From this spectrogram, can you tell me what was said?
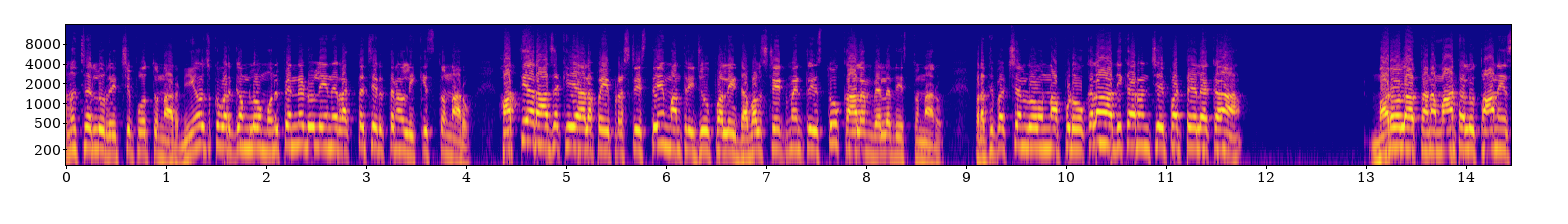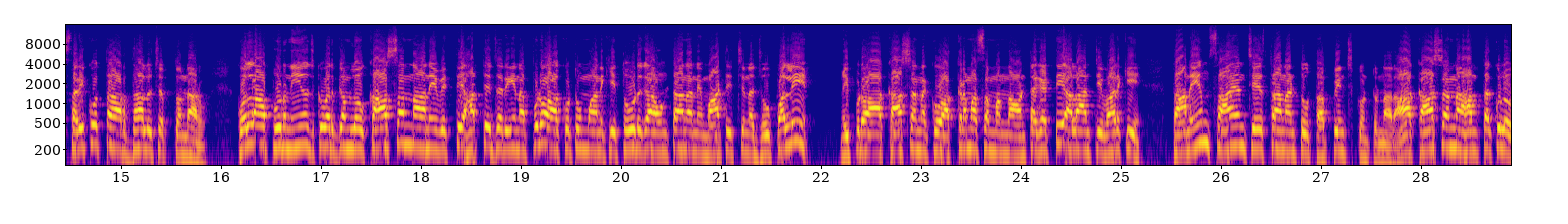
అనుచరులు రెచ్చిపోతున్నారు. నియోజకవర్గంలో మునిపెన్నడూ లేని రక్త చరిత్రను లిఖిస్తున్నారు. హత్య రాజకీయాలపై ప్రశ్నిస్తే మంత్రి జూపల్లి డబల్ స్టేట్మెంట్ ఇస్తూ కాలం వెల్లదీస్తున్నారు. ప్రతిపక్షంలో ఉన్నప్పుడు ఒకలా అధికారం చేపట్టేలాక మరోలా తన మాటలు తానే సరికొత్త అర్థాలు చెప్తున్నారు. కొల్లాపూర్ నియోజకవర్గంలో కాసన్న అనే వ్యక్తి హత్య జరిగినప్పుడు ఆ కుటుంబానికి తోడుగా ఉంటానని మాటిచ్చిన జూపల్లి ఇప్పుడు ఆ కాషన్నకు అక్రమ సంబంధం అంటగట్టి అలాంటి వారికి తానేం సాయం చేస్తానంటూ తప్పించుకుంటున్నారు. ఆ కాషన్న హంతకులు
